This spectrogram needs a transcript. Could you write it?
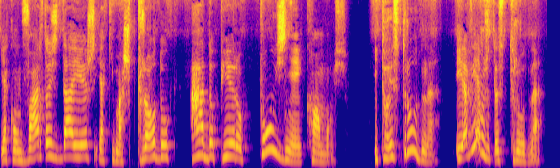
jaką wartość dajesz, jaki masz produkt, a dopiero później komuś. I to jest trudne. I ja wiem, że to jest trudne.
